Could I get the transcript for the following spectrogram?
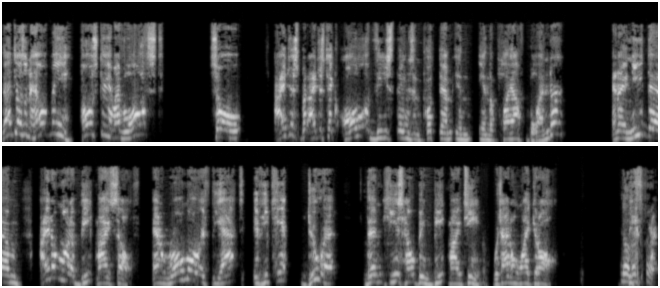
That doesn't help me. Post game, I've lost. So I just, but I just take all of these things and put them in in the playoff blender, and I need them. I don't want to beat myself. And Romo, if the act, if he can't do it, then he's helping beat my team, which I don't like at all. No, because that's fair.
